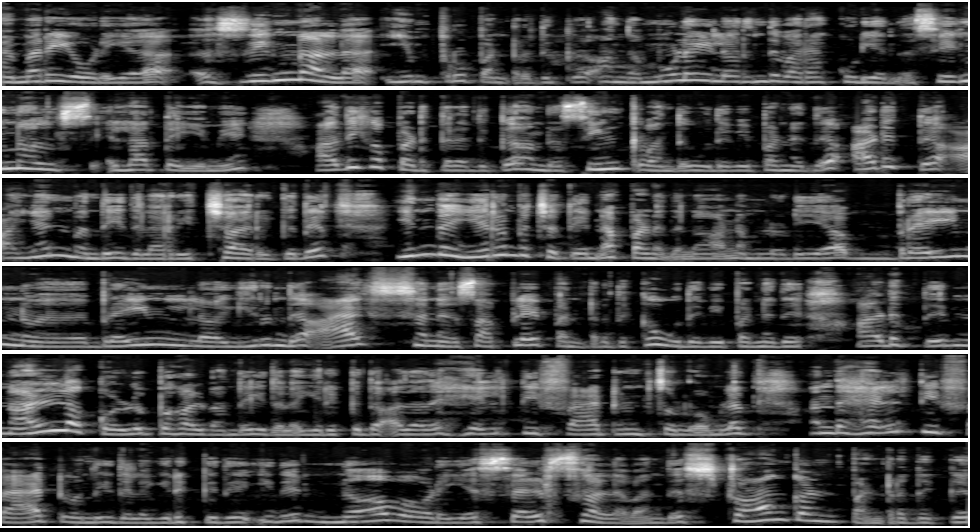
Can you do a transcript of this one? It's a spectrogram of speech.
மெமரியோடைய சிக்னலை இம்ப்ரூவ் பண்ணுறதுக்கு அந்த மூளையிலேருந்து வரக்கூடிய அந்த சிக்னல்ஸ் எல்லாத்தையுமே அதிகப்படுத்துறதுக்கு அந்த சிங்க் வந்து உதவி பண்ணுது. அடுத்து அயன் வந்து இதில் ரிச்சாக இருக்குது. இந்த இரும்பு சத்து என்ன பண்ணுதுன்னா நம்மளுடைய பிரெயின் பிரெயினில் இருந்து ஆக்சிஜனை சப்ளை பண்ணுறதுக்கு உதவி பண்ணுது. அடுத்து நல்ல கொழுப்புகள் வந்து இதில் இருக்குது. அதாவது ஹெல்த்தி ஃபேட்டுன்னு சொல்லுவோம்ல அந்த ஹெல்த்தி ஃபேட் வந்து இதில் இருக்குது. இது நர்வோடைய செல்ஸ்களை வந்து ஸ்ட்ராங்கன் பண்ணுறதுக்கு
